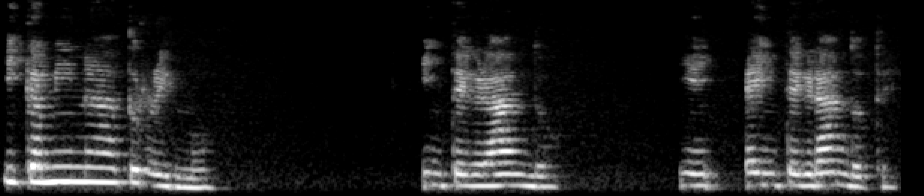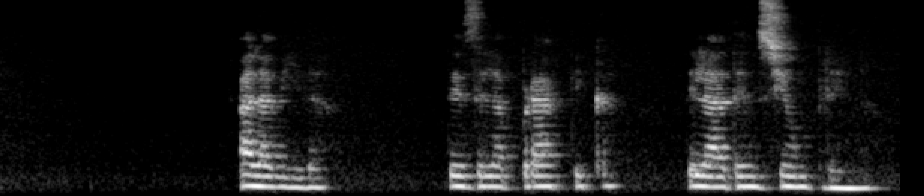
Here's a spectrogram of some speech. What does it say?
Y camina a tu ritmo, integrando e integrándote a la vida desde la práctica de la atención plena.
